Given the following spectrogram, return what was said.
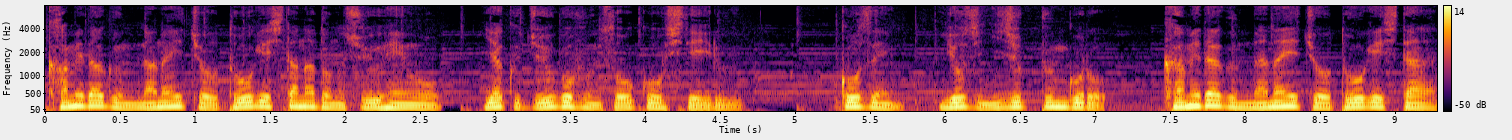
亀田郡七重町峠下などの周辺を約15分走行している。午前4時20分頃、亀田郡七重町峠下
